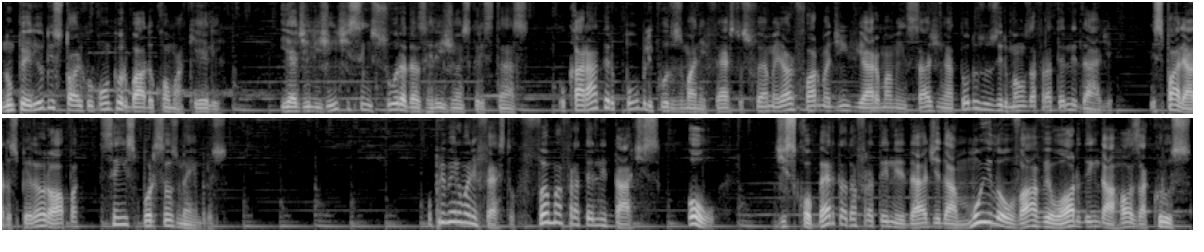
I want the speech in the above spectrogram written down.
Num período histórico conturbado como aquele, e a diligente censura das religiões cristãs, o caráter público dos manifestos foi a melhor forma de enviar uma mensagem a todos os irmãos da fraternidade, espalhados pela Europa, sem expor seus membros. O primeiro manifesto, Fama Fraternitatis, ou Descoberta da Fraternidade da Muito Louvável Ordem da Rosa Cruz,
